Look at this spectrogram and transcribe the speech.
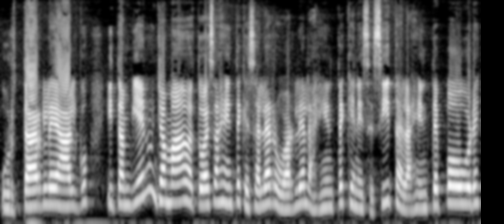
hurtarle algo y también un llamado a toda esa gente que sale a robarle a la gente que necesita, a la gente pobre,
